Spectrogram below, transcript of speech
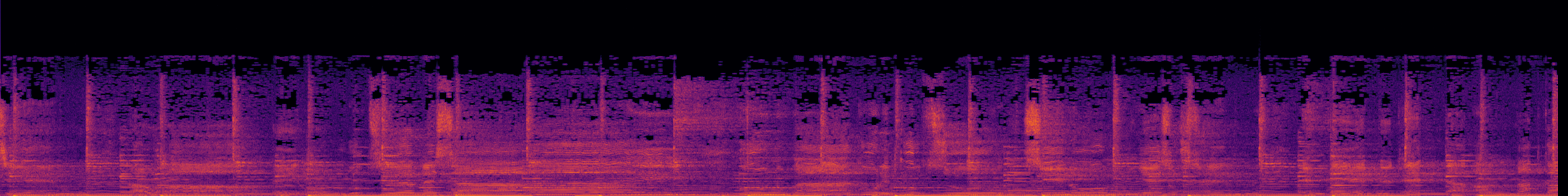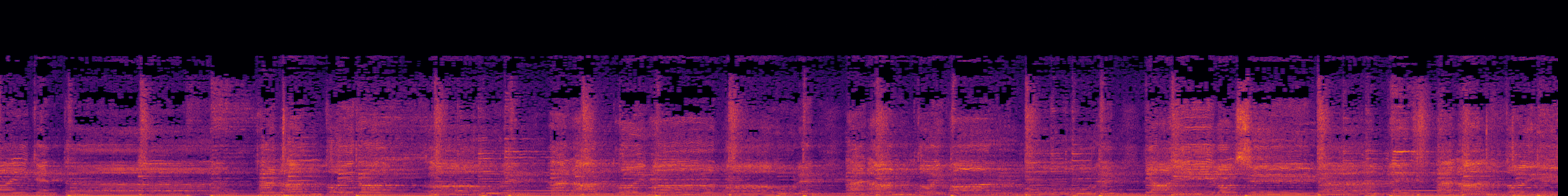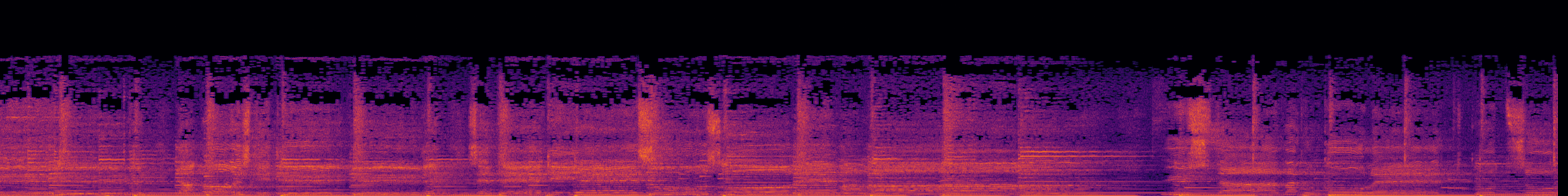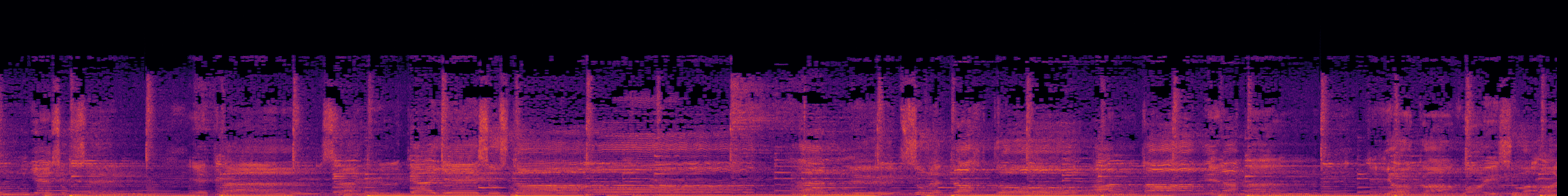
metsien rauhaa ei ollut syömessään. edustaa. Hän nyt antaa elämän, joka voi.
